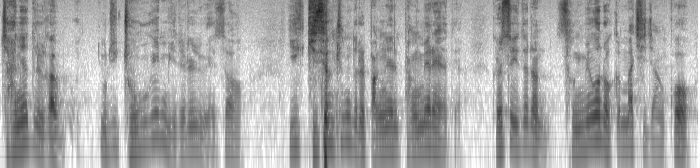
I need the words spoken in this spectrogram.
자녀들과 우리 조국의 미래를 위해서 이 기생충들을 박멸, 박멸해야 돼요. 그래서 이들은 성명으로 끝마치지 않고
